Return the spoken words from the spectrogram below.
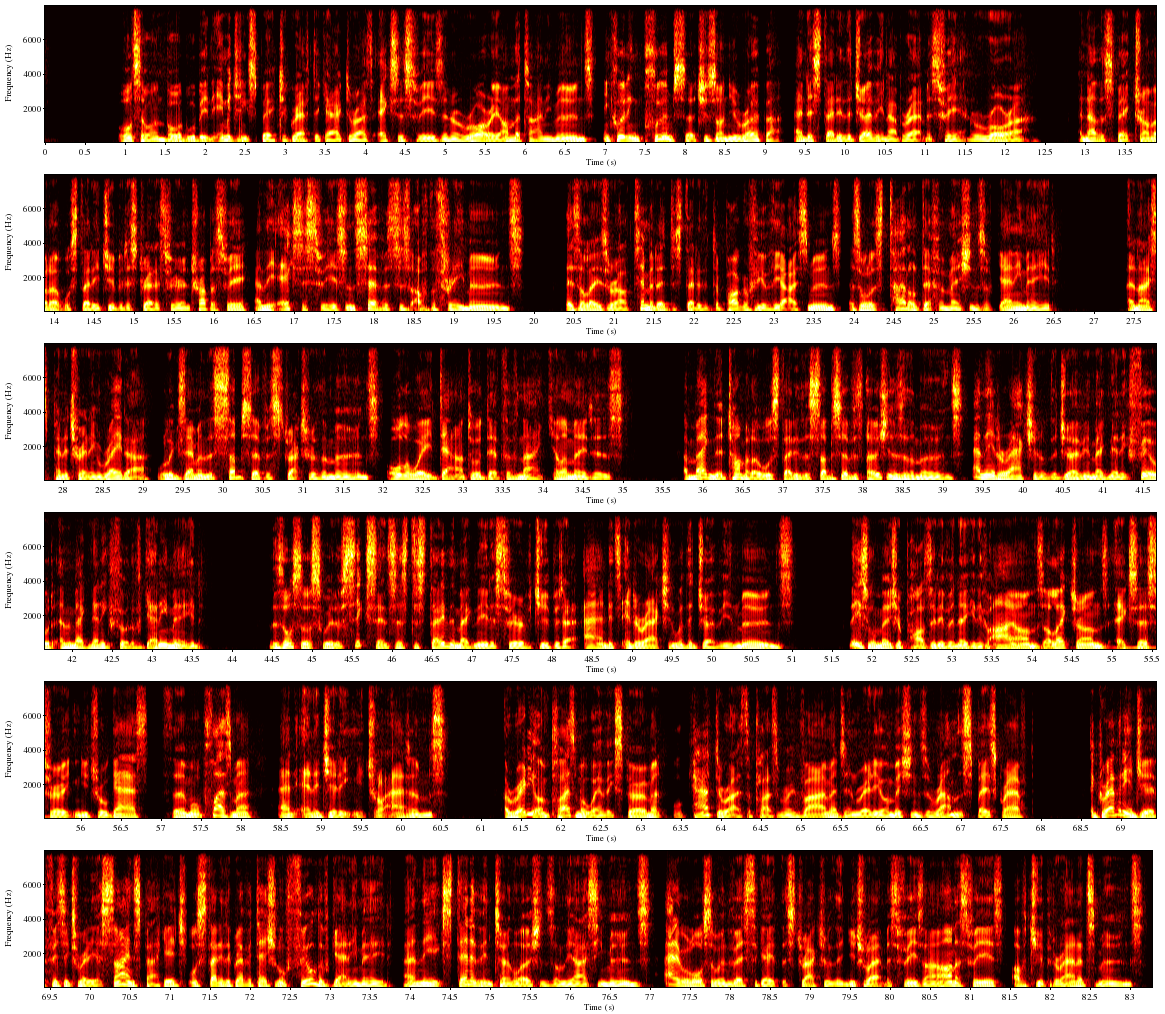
Also on board will be an imaging spectrograph to characterize exospheres and aurorae on the tiny moons, including plume searches on Europa, and to study the Jovian upper atmosphere and aurora. Another spectrometer will study Jupiter's stratosphere and troposphere and the exospheres and surfaces of the three moons. There's a laser altimeter to study the topography of the ice moons as well as tidal deformations of Ganymede. An ice penetrating radar will examine the subsurface structure of the moons all the way down to a depth of 9 kilometers. A magnetometer will study the subsurface oceans of the moons and the interaction of the Jovian magnetic field and the magnetic field of Ganymede. There's also a suite of six sensors to study the magnetosphere of Jupiter and its interaction with the Jovian moons. These will measure positive and negative ions, electrons, exospheric neutral gas, thermal plasma, and energetic neutral atoms. A radio and plasma wave experiment will characterize the plasma environment and radio emissions around the spacecraft. A gravity and geophysics radio science package will study the gravitational field of Ganymede and the extent of internal oceans on the icy moons, and it will also investigate the structure of the neutral atmospheres and ionospheres of Jupiter and its moons.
